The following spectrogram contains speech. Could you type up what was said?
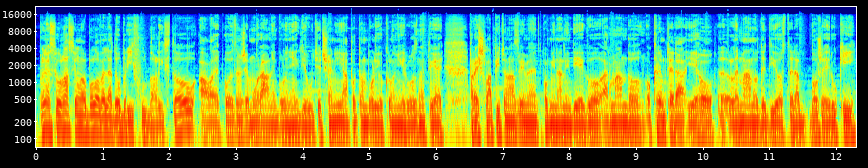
Plne súhlasím, lebo bolo veľa dobrých futbalistov, ale povedzme, že morálne boli niekde utečení a potom boli okolo nich rôzne tie prešlapy, to nazvime, spomínaný Diego Armando, okrem teda jeho e, Lemano de Dios, teda Božej ruky,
